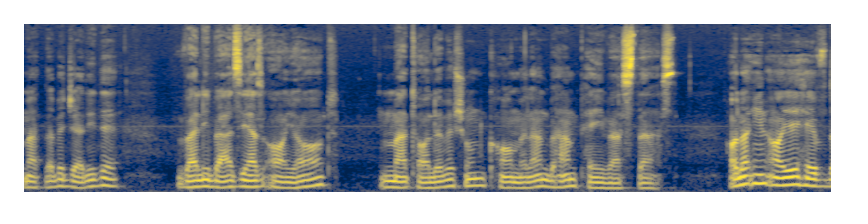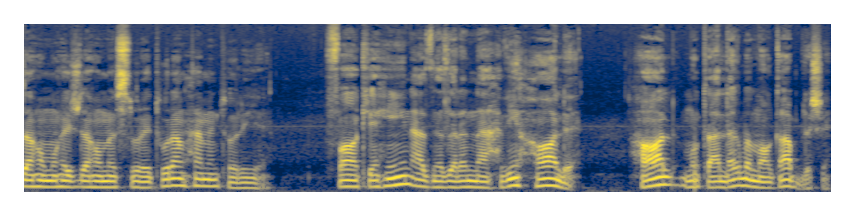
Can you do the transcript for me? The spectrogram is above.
مطلب جدیده. ولی بعضی از آیات مطالبشون کاملا به هم پیوسته است. حالا این آیه 17 و 18 سوره تور هم همینطوریه. فاکهین از نظر نحوی حاله. حال متعلق به ما قبلشه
